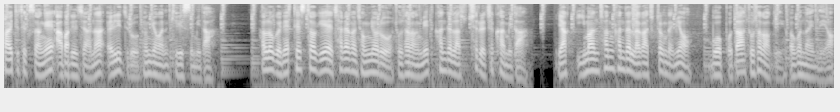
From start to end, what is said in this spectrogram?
화이트 색상에 아 밝지 않아 LED로 변경하는 케이스입니다. 할로겐의 테스터기에 차량을 정렬 후 조사각 및 칸델라 수치를 체크합니다. 약 2만 1000 칸델라가 측정되며 무엇보다 조사각이 어긋나 있네요.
